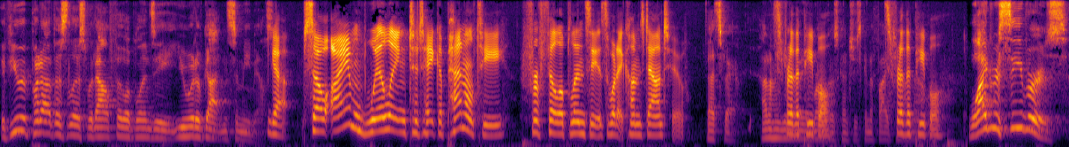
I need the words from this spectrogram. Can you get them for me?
if you had put out this list without Phillip Lindsay, you would have gotten some emails. Yeah. So I am willing to take a penalty for Phillip Lindsay, is what it comes down to. That's fair. I don't it's think for the people. This country's going to fight. It's for the people. Wide receivers:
